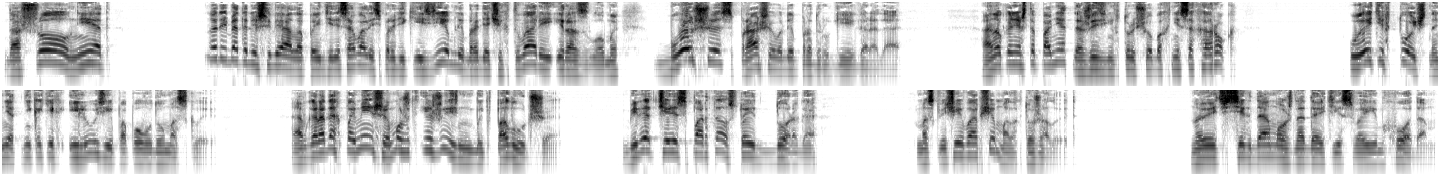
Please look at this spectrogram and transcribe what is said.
дошел, нет — но ребята лишь вяло поинтересовались про дикие земли, бродячих тварей и разломы. Больше спрашивали про другие города. Оно, конечно, понятно, жизнь в трущобах не сахарок. У этих точно нет никаких иллюзий по поводу Москвы. А в городах поменьше может и жизнь быть получше. Билет через портал стоит дорого. Москвичей вообще мало кто жалует. Но ведь всегда можно дойти своим ходом.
